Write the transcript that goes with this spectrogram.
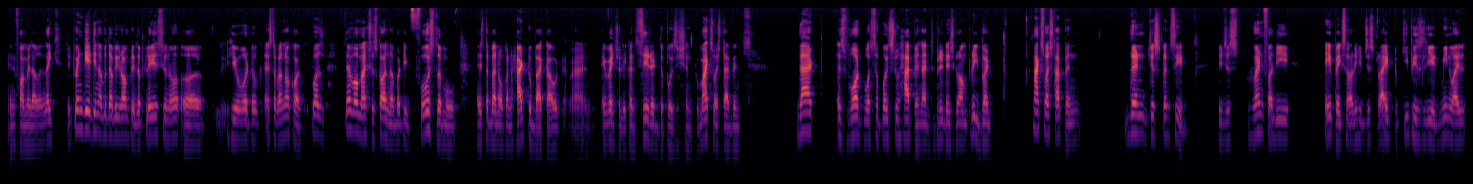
in Formula One. Like the 2018 Abu Dhabi Grand Prix, the place, you know, uh, he overtook Esteban Ocon. It was never Max's corner, but he forced the move Esteban Ocon had to back out and eventually conceded the position to Max Verstappen. That is what was supposed to happen at the British Grand Prix, but Max Verstappen didn't just concede. He just went for the apex or he just tried to keep his lead. Meanwhile,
